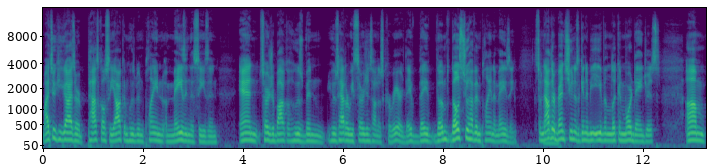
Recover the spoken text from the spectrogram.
my two key guys are Pascal Siakam, who's been playing amazing this season, and Serge Ibaka, who's been who's had a resurgence on his career. They've they've those two have been playing amazing. So now their bench unit is going to be even looking more dangerous. Um,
